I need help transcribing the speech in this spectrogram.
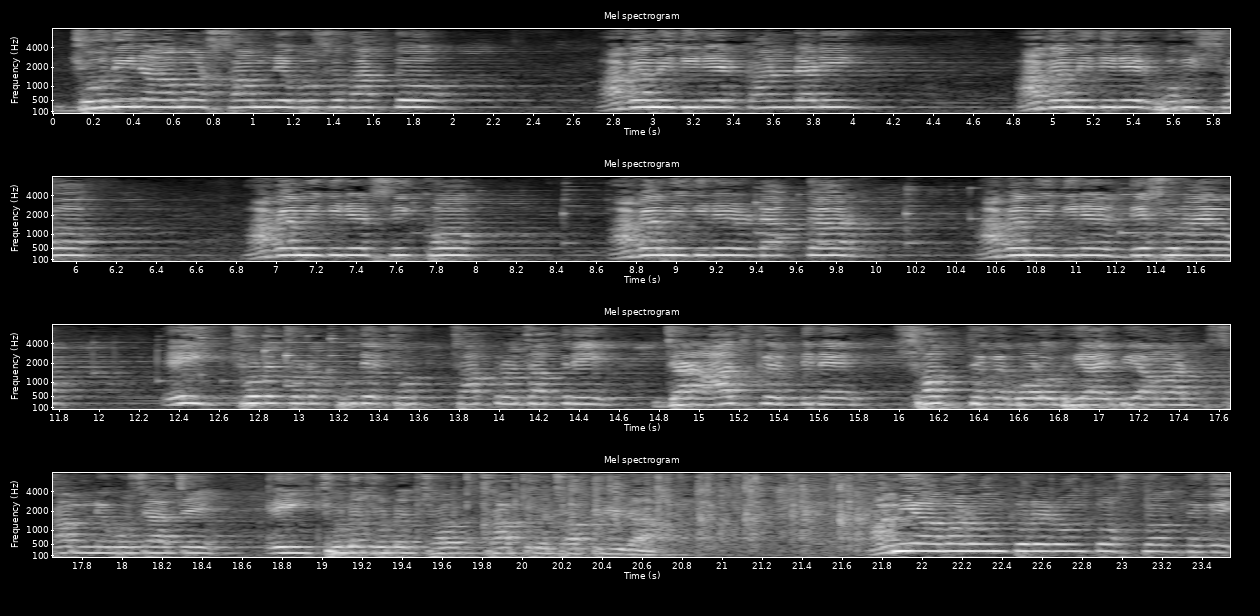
যদি না আমার সামনে বসে থাকতো, আগামী দিনের কাণ্ডারি আগামী দিনের ভবিষ্যৎ, আগামী দিনের শিক্ষক, আগামী দিনের ডাক্তার, আগামী দিনের দেশনায়ক, এই ছোট ছোট খুদে ছাত্রছাত্রী যারা আজকের দিনে সব থেকে বড় ভিআইপি আমার সামনে বসে আছে, এই ছোট ছোট ছাত্রছাত্রীরা। আমি আমার অন্তরের অন্তঃস্থল থেকে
